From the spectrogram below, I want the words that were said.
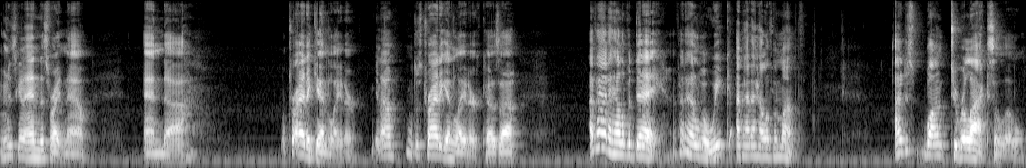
I'm just gonna end this right now, and uh, we'll try it again later. you know, we'll just try it again later. Because uh, I've had a hell of a day. I've had a hell of a week. I've had a hell of a month. I just want to relax a little.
